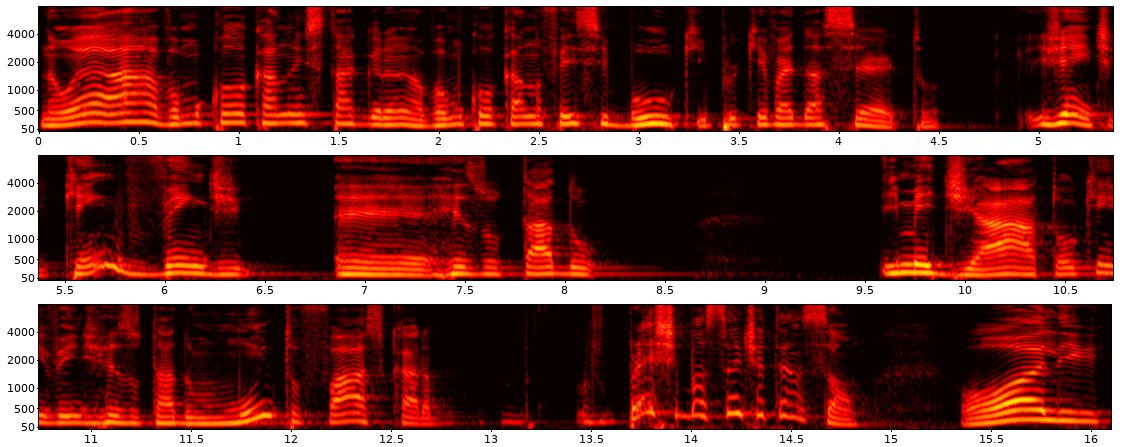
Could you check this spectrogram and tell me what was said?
Não é, ah, vamos colocar no Instagram, vamos colocar no Facebook, porque vai dar certo. Gente, quem vende é, resultado imediato ou quem vende resultado muito fácil, cara, preste bastante atenção. Olhe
